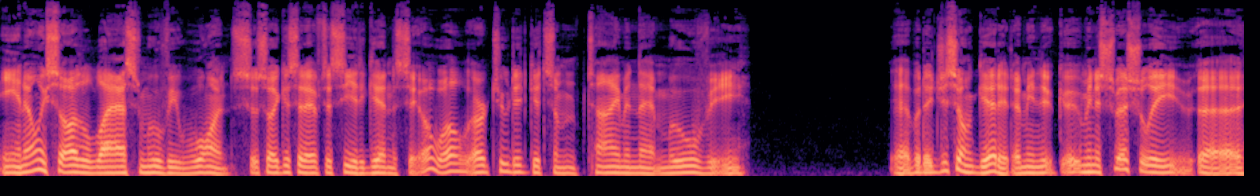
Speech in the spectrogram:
And I only saw the last movie once, so, so I guess I'd have to see it again to say, oh, well, R2 did get some time in that movie. Yeah, but I just don't get it. I mean, I mean, especially, uh,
